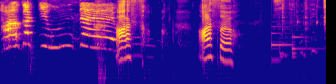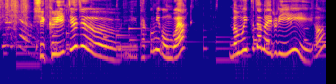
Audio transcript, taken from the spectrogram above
다 같이 온대. 알았어 알았어요. 시크릿 쭈쭈 이다 꾸미고 온 거야? 너무 이쁘잖아 이루리 어?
